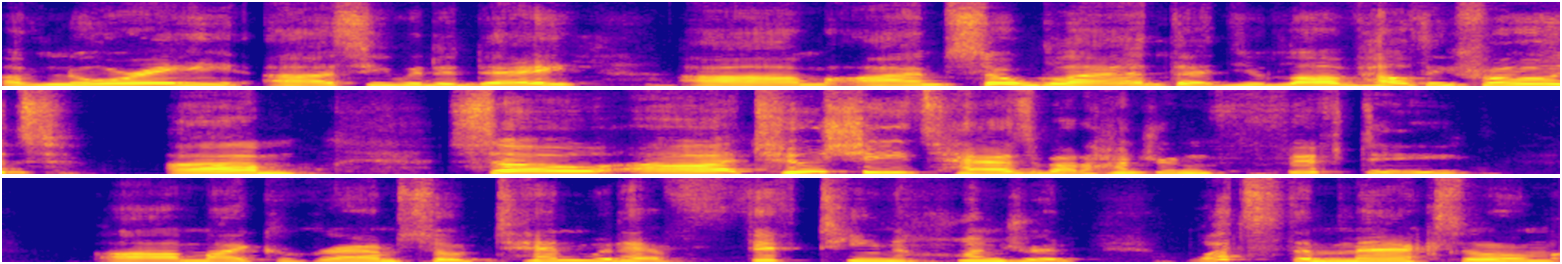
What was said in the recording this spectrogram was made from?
of nori uh, seaweed a day? Um, I'm so glad that you love healthy foods. Um, so, uh, two sheets has about 150 uh, micrograms. So, 10 would have 1500 what's the maximum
